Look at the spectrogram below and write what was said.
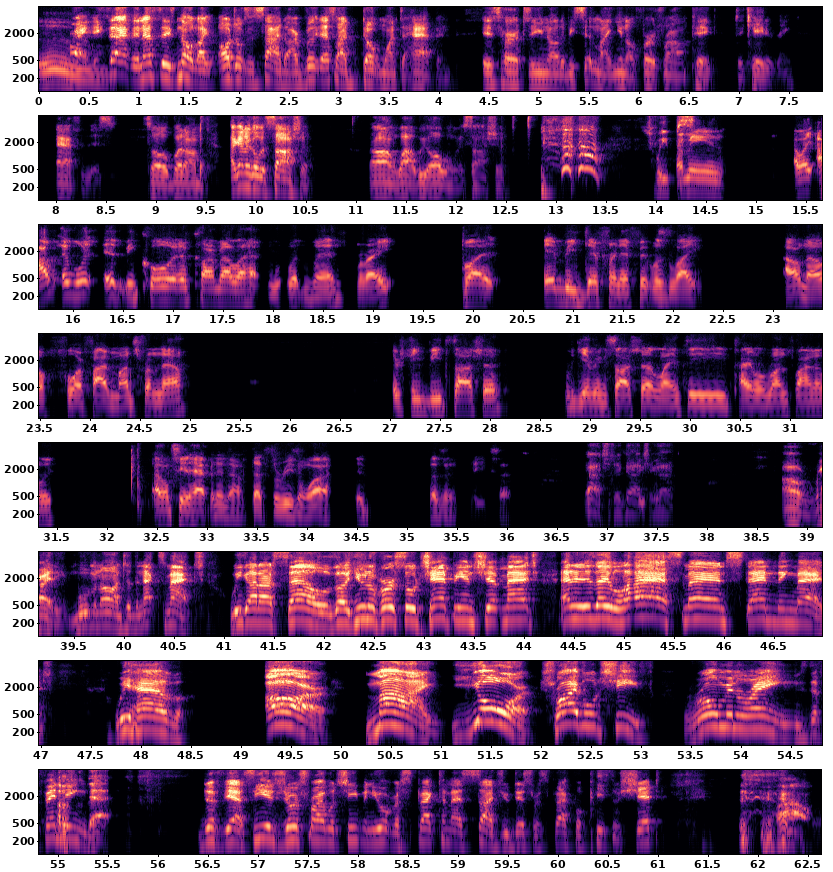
Right, exactly. And that's the- no, like all jokes aside, I really that's what I don't want to happen is her to, you know, to be sitting like, you know, first round pick to catering after this. So, but um I gotta go with Sasha. Um wow, we all went with Sasha. Sweeps. I mean, I like I it would it'd be cool if Carmella ha- would win, right? But it'd be different if it was like I don't know four or five months from now. If she beat Sasha, giving Sasha a lengthy title run finally. I don't see it happening now. That's the reason why it doesn't make sense. Gotcha, gotcha, gotcha. All righty, moving on to the next match. We got ourselves a Universal Championship match, and it is a last man standing match. We have our, my, your tribal chief, Roman Reigns, defending that. Def- yes, he is your tribal chief, and you will respect him as such, you disrespectful piece of shit. Wow.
